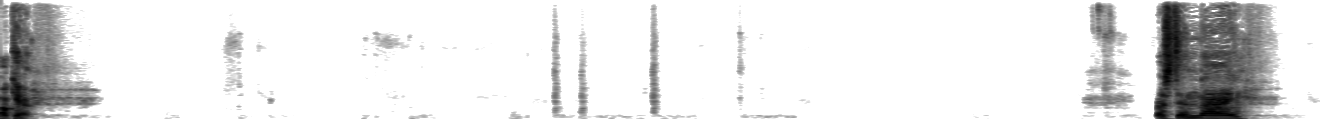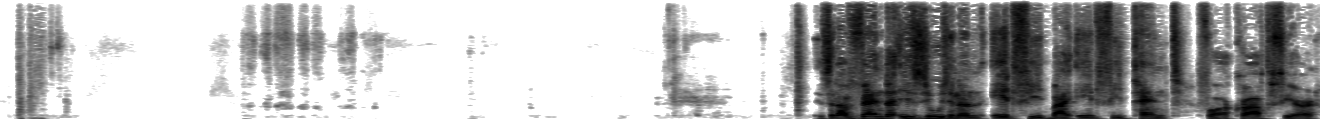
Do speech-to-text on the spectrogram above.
Okay. Question nine. It a vendor is using an eight feet by eight feet tent for a craft fair.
